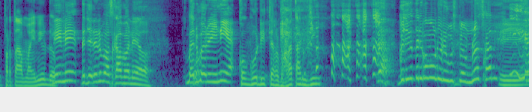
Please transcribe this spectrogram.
pertama ini udah Ini nih kejadiannya pas kapan ya? Baru-baru ini ya? kok gue detail banget anjing Nah, gue juga tadi 2019 kan? iya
